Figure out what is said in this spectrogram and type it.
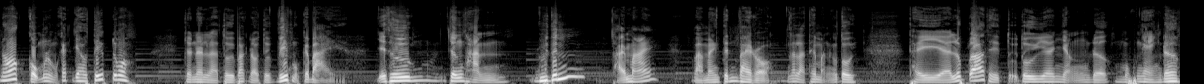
nó cũng là một cách giao tiếp đúng không? Cho nên là tôi bắt đầu tôi viết một cái bài dễ thương chân thành uy tín thoải mái và mang tính viral. Đó là thế mạnh của tôi thì à, lúc đó thì tụi tôi à, nhận được một ngàn đơn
